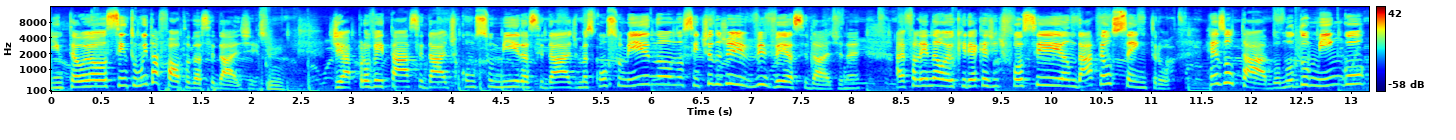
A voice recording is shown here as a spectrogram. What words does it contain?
Então eu sinto muita falta da cidade. Sim. De aproveitar a cidade, consumir a cidade, mas consumir no, no sentido de viver a cidade, né? Aí eu falei, não, eu queria que a gente fosse andar até o centro. Resultado, no domingo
